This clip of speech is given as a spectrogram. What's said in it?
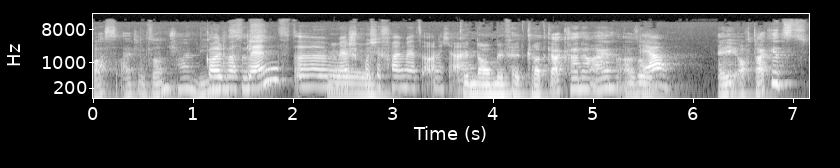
was? Eitel Sonnenschein? Wie Gold, was das? glänzt. Äh, mehr Äh, Sprüche fallen mir jetzt auch nicht ein. Genau, mir fällt gerade gar keiner ein. Also, Ja. ey, auch da geht's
